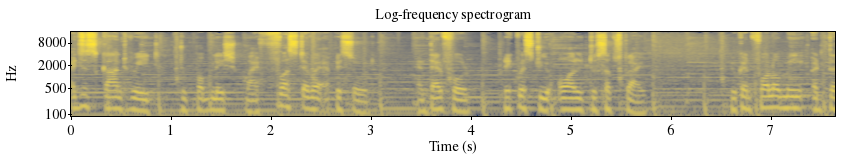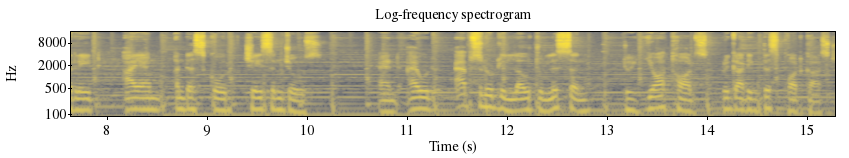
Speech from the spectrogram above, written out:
I just can't wait to publish my first ever episode and therefore request you all to subscribe. You can follow me at the rate I am underscore Jaison Jose, and I would absolutely love to listen to your thoughts regarding this podcast.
